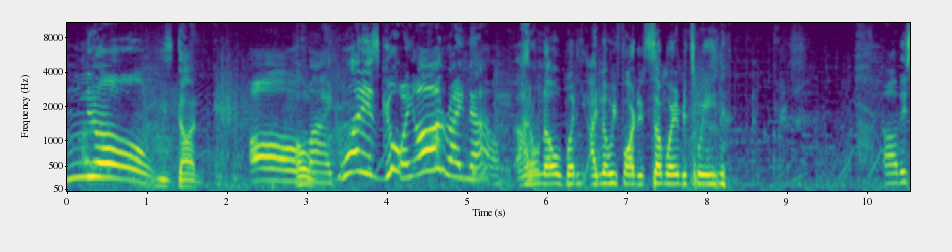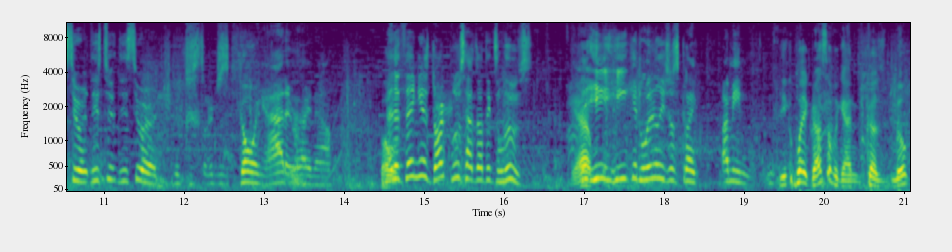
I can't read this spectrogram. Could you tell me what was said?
No. He's done. Oh, Oh. my! What is going on right now? I don't know, but he, I know he farted somewhere in between. Oh, these two are these two these two are just are just going at it right now. And the thing is, Dark Blues has nothing to lose. yeah, He he can literally just like I mean, he can play aggressive again because Milk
